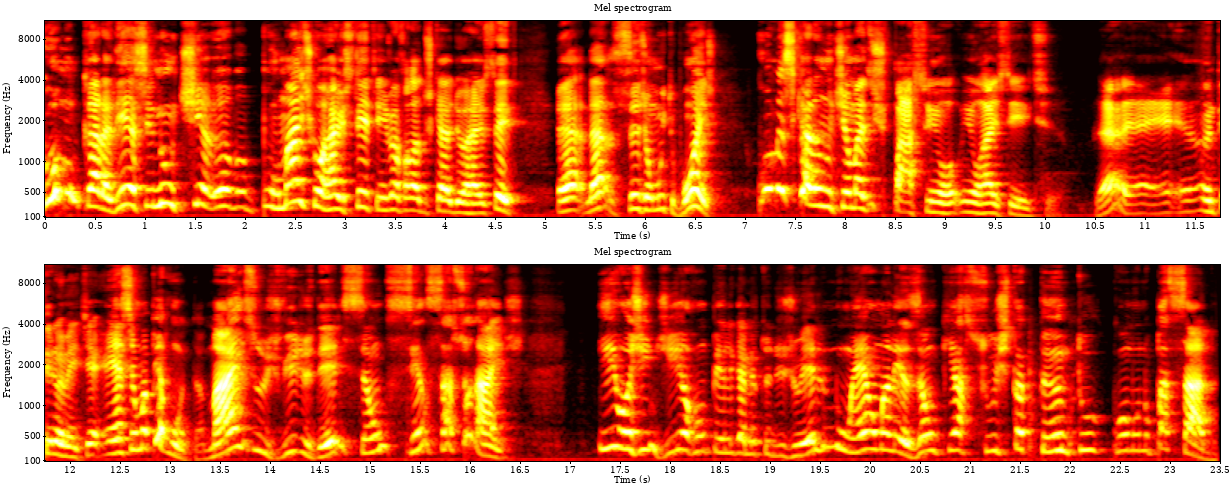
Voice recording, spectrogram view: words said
como um cara desse não tinha. Por mais que o Ohio State, a gente vai falar dos caras de Ohio State, é, né, sejam muito bons, como esse cara não tinha mais espaço em, em Ohio State? Né? É, é, anteriormente. Essa é uma pergunta. Mas os vídeos dele são sensacionais. E hoje em dia, romper ligamento de joelho não é uma lesão que assusta tanto como no passado.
